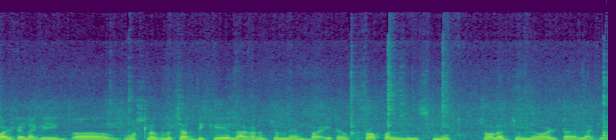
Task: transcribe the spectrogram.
অয়েলটা লাগে এই মশলাগুলো চারদিকে লাগানোর জন্য বা এটা প্রপারলি স্মুথ চলার জন্য অয়েলটা লাগে।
